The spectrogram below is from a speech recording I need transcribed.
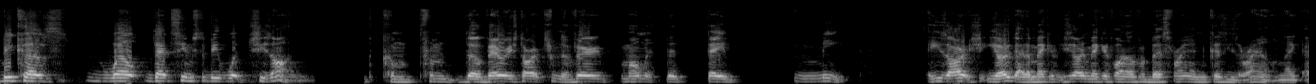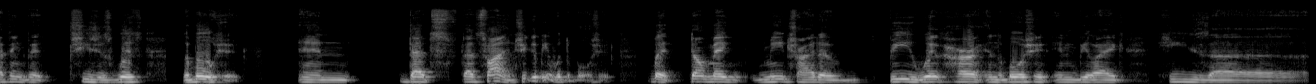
because well that seems to be what she's on come from the very start from the very moment that they meet he's already he already got to make it he's already making fun of her best friend because he's around. Like i think that she's just with the bullshit. And that's that's fine. She could be with the bullshit. But don't make me try to be with her in the bullshit and be like he's uh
